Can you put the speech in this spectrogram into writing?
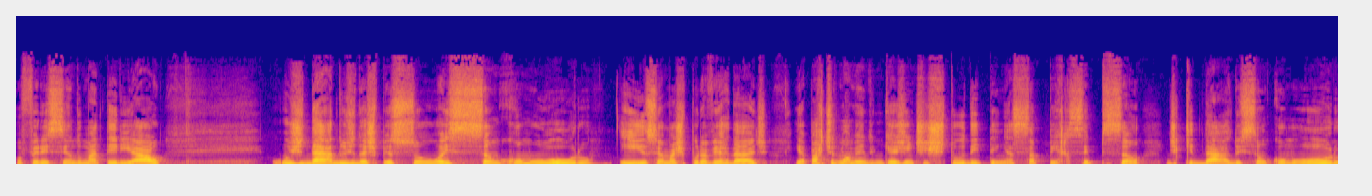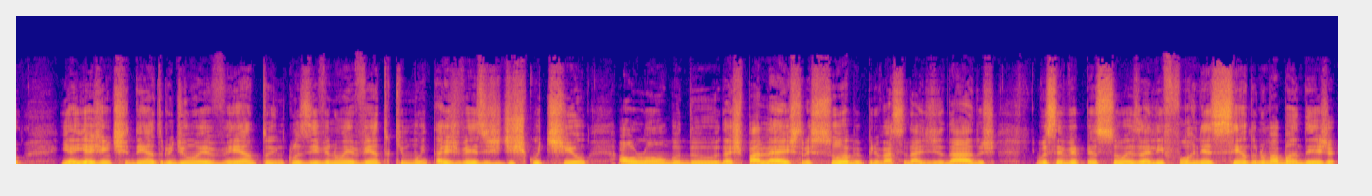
oferecendo material, os dados das pessoas são como ouro. E isso é mais pura verdade. E a partir do momento em que a gente estuda e tem essa percepção de que dados são como ouro, e aí a gente, dentro de um evento, inclusive num evento que muitas vezes discutiu ao longo do, das palestras sobre privacidade de dados, você vê pessoas ali fornecendo numa bandeja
